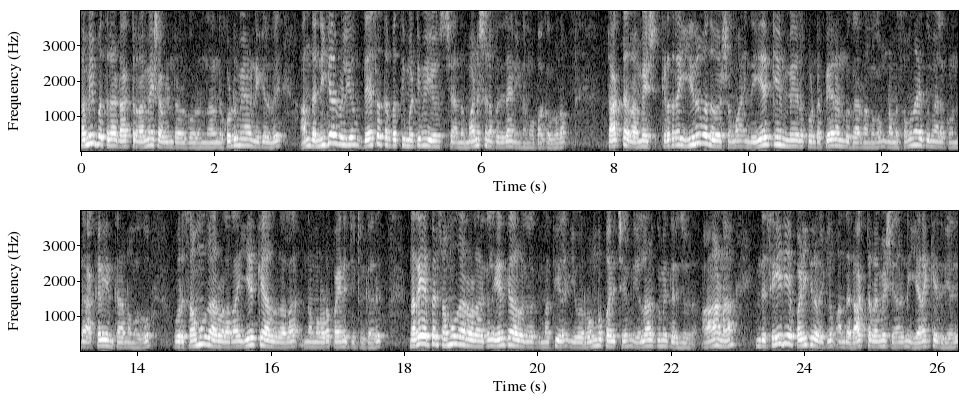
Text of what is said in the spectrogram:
சமீபத்தில் டாக்டர் ரமேஷ் அப்படின்றவருக்கு ஒரு அந்த கொடுமையான நிகழ்வு அந்த நிகழ்வுலையும் தேசத்தை பற்றி மட்டுமே யோசிச்ச அந்த மனுஷனை பற்றி தான் இன்றைக்கி நம்ம பார்க்க போகிறோம் டாக்டர் ரமேஷ் கிட்டத்தட்ட இருபது வருஷமா இந்த இயற்கையின் மேலே கொண்ட பேரன்பு காரணமாகவும் நம்ம சமுதாயத்து மேலே கொண்ட அக்கறையின் காரணமாகவும் ஒரு சமூக ஆர்வலராக இயற்கை ஆர்வலராக நம்மளோட பயணிச்சிட்டு இருக்காரு. நிறைய பேர் சமூக ஆர்வலர்கள் இயற்கை ஆர்வலர்களுக்கு மத்தியில் இவர் ரொம்ப பரிச்சயம் எல்லாருக்குமே தெரிஞ்சவர். ஆனால் இந்த செய்தியை படிக்கிற வரைக்கும் அந்த டாக்டர் ரமேஷ் யாருன்னு எனக்கே தெரியாது.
